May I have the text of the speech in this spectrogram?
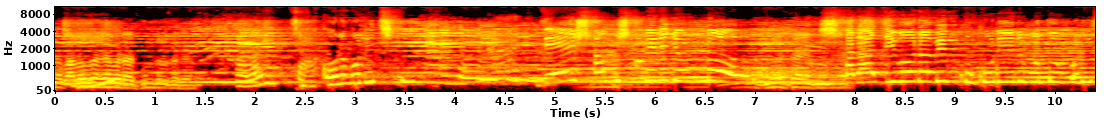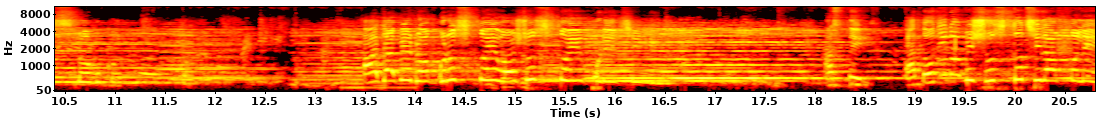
না, ভালো জায়গা সুন্দর জায়গা। আমার চাকর বলেছি। যে সংসারের জন্য সারা জীবন আমি কুকুরের মতো পরিশ্রম করলাম আজ আমি রোগগ্রস্ত হয়ে, অসুস্থ হয়ে পড়েছি। আস্তে, এতদিন আমি সুস্থ ছিলাম বলে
